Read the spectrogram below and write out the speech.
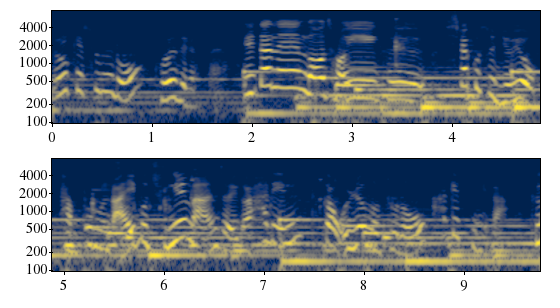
이렇게 순으로 보여드렸어요. 일단은 뭐 저희 그 시라쿠스 뉴욕 단품은 라이브 중에만 저희가 할인 특가 올려놓도록 하겠습니다. 그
